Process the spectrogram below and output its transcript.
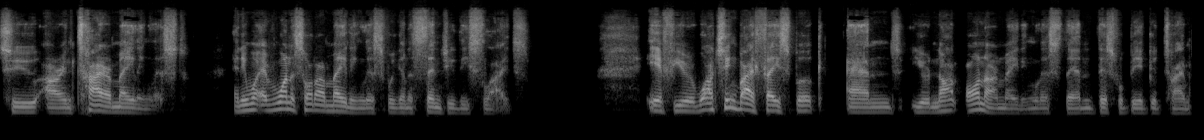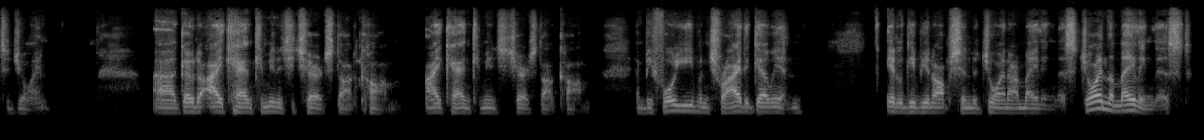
to our entire mailing list. Anyone, everyone that's on our mailing list, we're going to send you these slides. If you're watching by Facebook and you're not on our mailing list, then this will be a good time to join uh, go to icancommunitychurch.com, icancommunitychurch.com. And before you even try to go in, it'll give you an option to join our mailing list. Join the mailing list.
